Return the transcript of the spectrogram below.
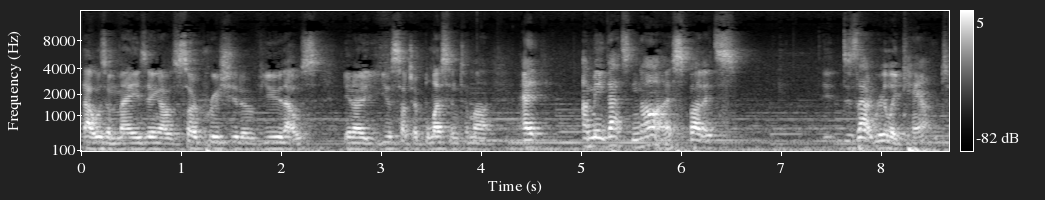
That was amazing. I was so appreciative of you. That was, you know, you're such a blessing to my. And I mean, that's nice, but it's. Does that really count?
